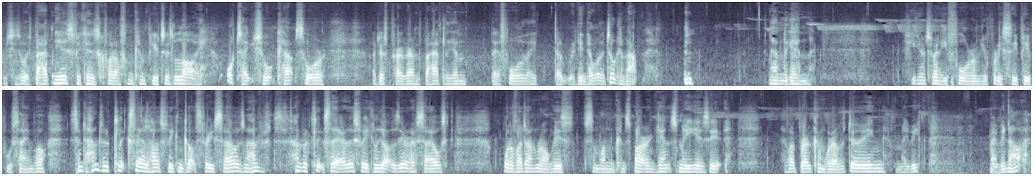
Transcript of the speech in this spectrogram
which is always bad news because quite often computers lie or take shortcuts or are just programmed badly and therefore they don't really know what they're talking about. And again, if you go to any forum, you'll probably see people saying, well, sent 100 clicks there last week and got three sales, and 100, 100 clicks there this week and got zero sales. What have I done wrong? Is someone conspiring against me? Is it, have I broken what I was doing? Maybe, maybe not.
